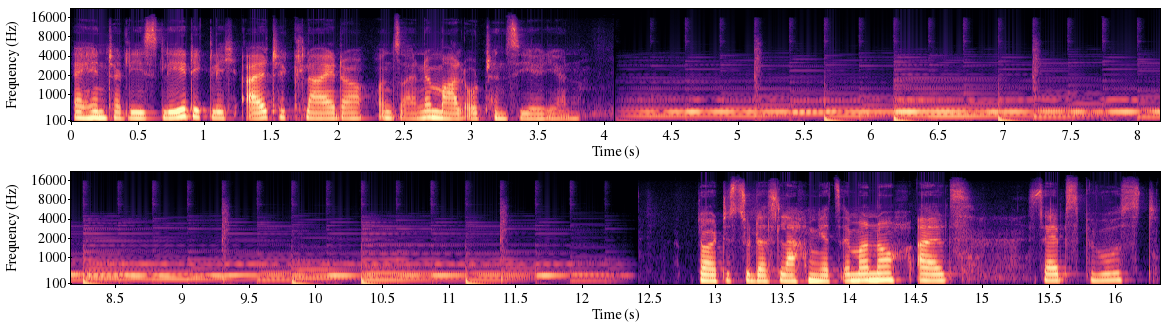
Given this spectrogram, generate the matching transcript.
Er hinterließ lediglich alte Kleider und seine Malutensilien. Deutest du das Lachen jetzt immer noch als selbstbewusst?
